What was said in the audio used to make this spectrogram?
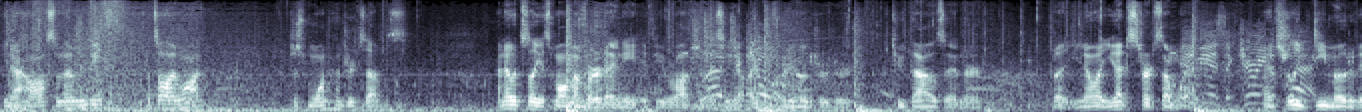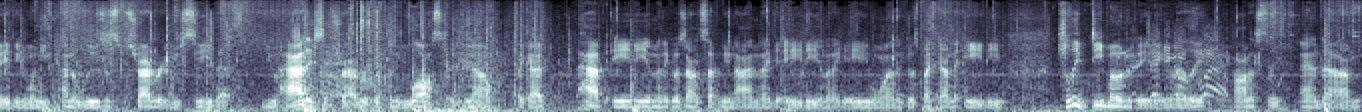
You know how awesome that would be? That's all I want. Just 100 subs. I know it's like a small number at any, if you're watching this, you got like 300 or 2,000 or But you know what? You had to start somewhere. And it's really demotivating when you kind of lose a subscriber and you see that you had a subscriber, but then you lost it, you know? Like, I have 80, and then it goes down to 79, then I get 80, and then I get 81, and it goes back down to 80. It's really demotivating, really, honestly. And, um,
